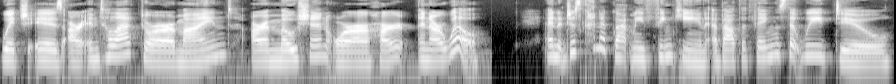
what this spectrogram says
which is our intellect or our mind, our emotion or our heart, and our will. And it just kind of got me thinking about the things that we do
